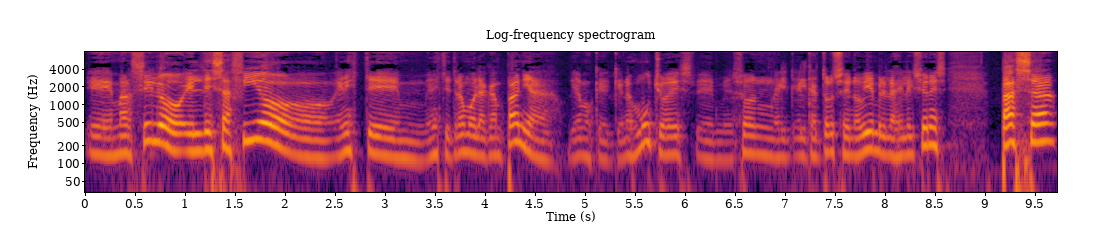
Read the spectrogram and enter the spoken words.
Eh, Marcelo, el desafío en este en este tramo de la campaña, digamos que, no es mucho, es eh, son el, 14 de noviembre las elecciones, pasa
